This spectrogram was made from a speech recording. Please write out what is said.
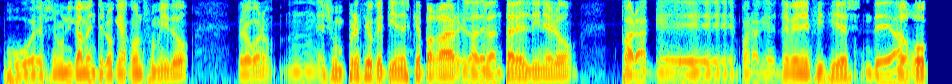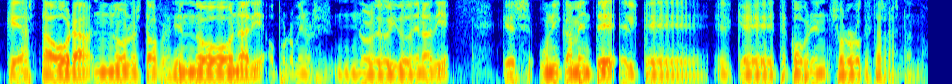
pues únicamente lo que ha consumido, pero bueno, mm, es un precio que tienes que pagar el adelantar el dinero para que, para que te beneficies de algo que hasta ahora no lo está ofreciendo nadie, o por lo menos no lo he oído de nadie, que es únicamente el que, el que te cobren solo lo que estás gastando.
